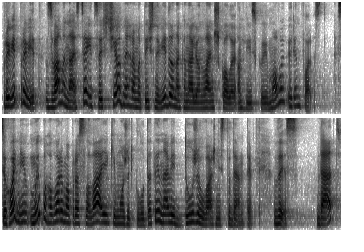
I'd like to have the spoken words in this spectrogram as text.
Привіт-привіт! З вами Настя, і це ще одне граматичне відео на каналі онлайн-школи англійської мови Forest. Сьогодні ми поговоримо про слова, які можуть плутати навіть дуже уважні студенти: this, that,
